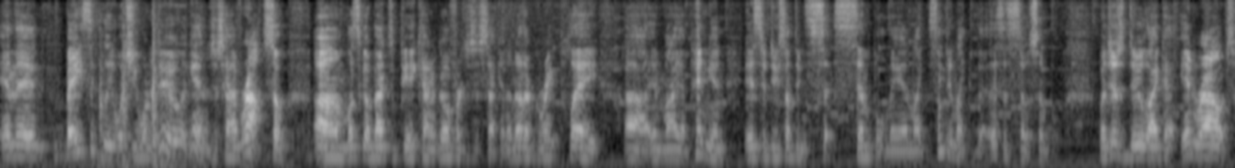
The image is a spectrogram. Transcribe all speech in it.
And then basically what you want to do, again, is just have routes. So um, let's go back to PA counter go for just a second. Another great play, uh, in my opinion, is to do something simple, man. Like something like this. This is so simple. But just do like an in route.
